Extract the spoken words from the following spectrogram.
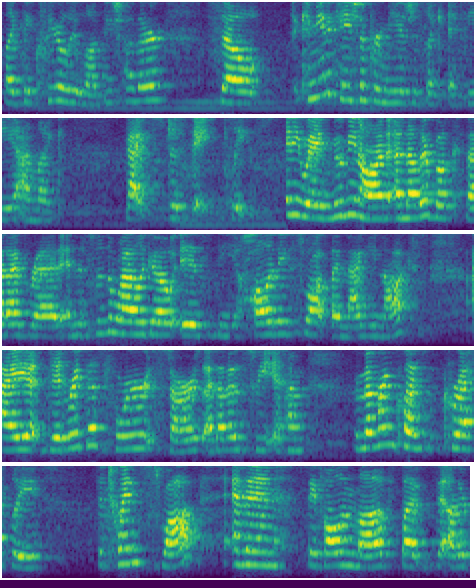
Like, they clearly loved each other. So, communication for me is just, like, iffy. I'm like, guys, just date, please. Anyway, moving on, another book that I've read, and this was a while ago, is The Holiday Swap by Maggie Knox. I did rate this four stars. I thought it was sweet. If I'm remembering quite correctly, the twins swap, and then they fall in love, but the other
